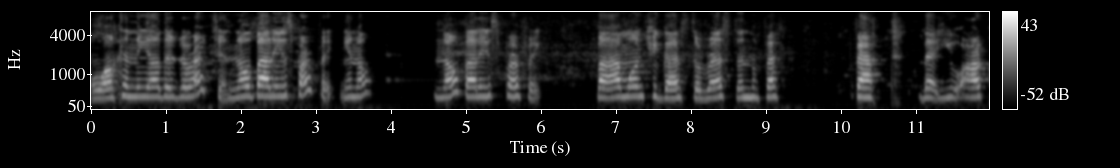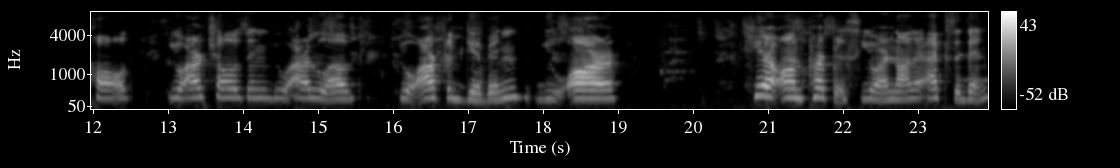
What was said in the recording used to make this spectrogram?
walk in the other direction nobody is perfect you know Nobody is perfect, but I want you guys to rest in the fact, fact that you are called, you are chosen, you are loved, you are forgiven, you are here on purpose. You are not an accident.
